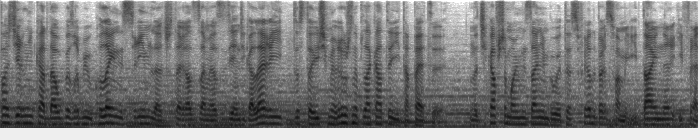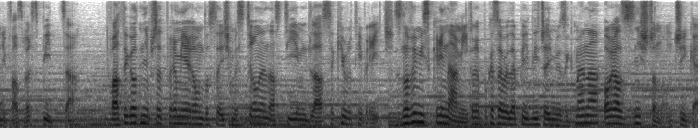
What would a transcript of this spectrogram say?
października Daugo zrobił kolejny stream, lecz teraz zamiast zdjęć galerii dostaliśmy różne plakaty i tapety. Najciekawsze moim zdaniem były te z Fredbear's Family Diner i Freddy Fazbear's Pizza. Dwa tygodnie przed premierą dostaliśmy stronę na Steam dla Security Breach z nowymi screenami, które pokazały lepiej DJ Musicmana oraz zniszczoną Chikę.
